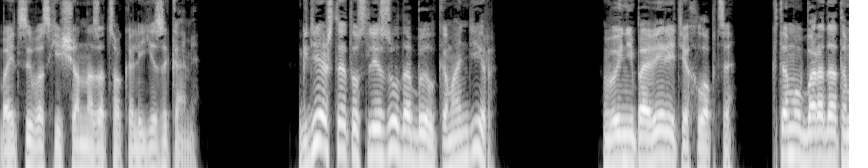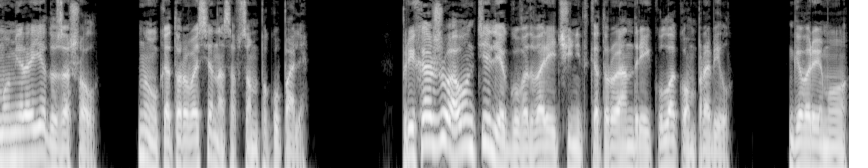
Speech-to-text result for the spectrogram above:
Бойцы восхищенно зацокали языками. «Где ж ты эту слезу добыл, командир?» «Вы не поверите, хлопцы, к тому бородатому мироеду зашел, ну, у которого сено с овсом покупали. Прихожу, а он телегу во дворе чинит, которую Андрей кулаком пробил. Говорю ему,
